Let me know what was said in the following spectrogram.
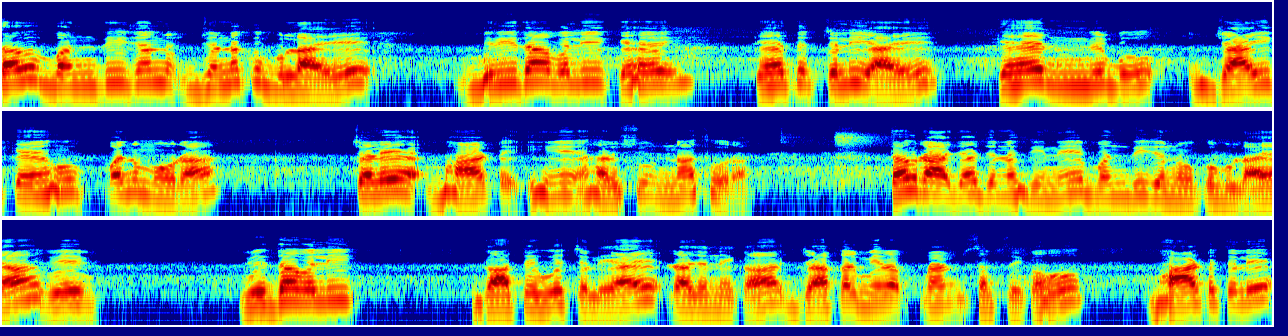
तब बंदी जन जनक बुलाए, बिरिदावली कह, कहते चली आए, कह निर्भु जाई कहूँ पन मोरा चले भाट ही हर्षु न थोरा। तब राजा जनक जी ने बंदी जनों को बुलाया। वे वृद्धावली गाते हुए चले आए। राजा ने कहा, जाकर मेरा प्रण सबसे कहो। भाट चले,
